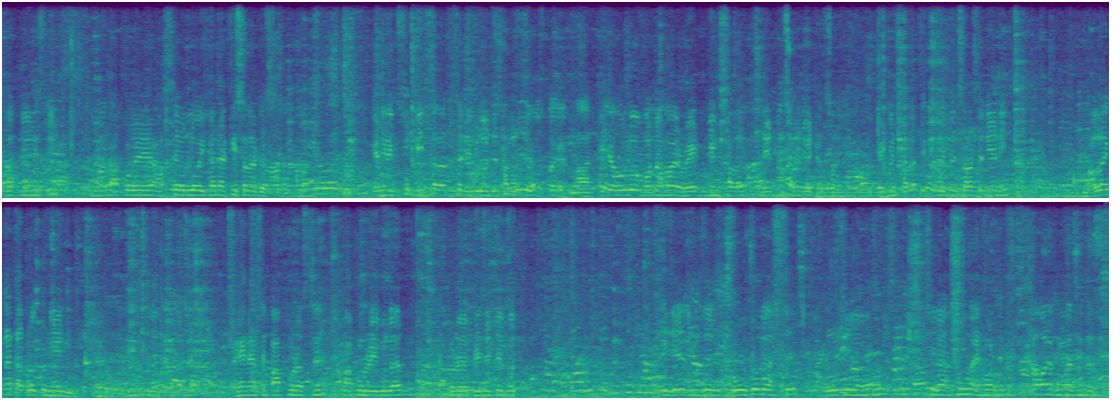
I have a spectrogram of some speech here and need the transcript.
স্যালাড নিয়ে নিয়েছি। তারপরে আছে হলো এখানে কি স্যালাড আছে। এখানে একশো বিশ স্যালাড আছে রেগুলার যে স্যালাডটা আর এটা হলো মনে হয় red bean salad red bean salad এটা রেড বিন স্যালাড একটু রেড বিন স্যালাডটা নিয়ে নিই। ভালো লাগে না, তারপরে একটু নিয়ে নিই। এখানে আছে পাপড় আছে, পাপড় রেগুলার তারপরে ভেজিটেবল এই যে আমাদের বউ চলে আসছে বউ ছিল ছিল খুব এখন খাবারের মুখে যেতেছে।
